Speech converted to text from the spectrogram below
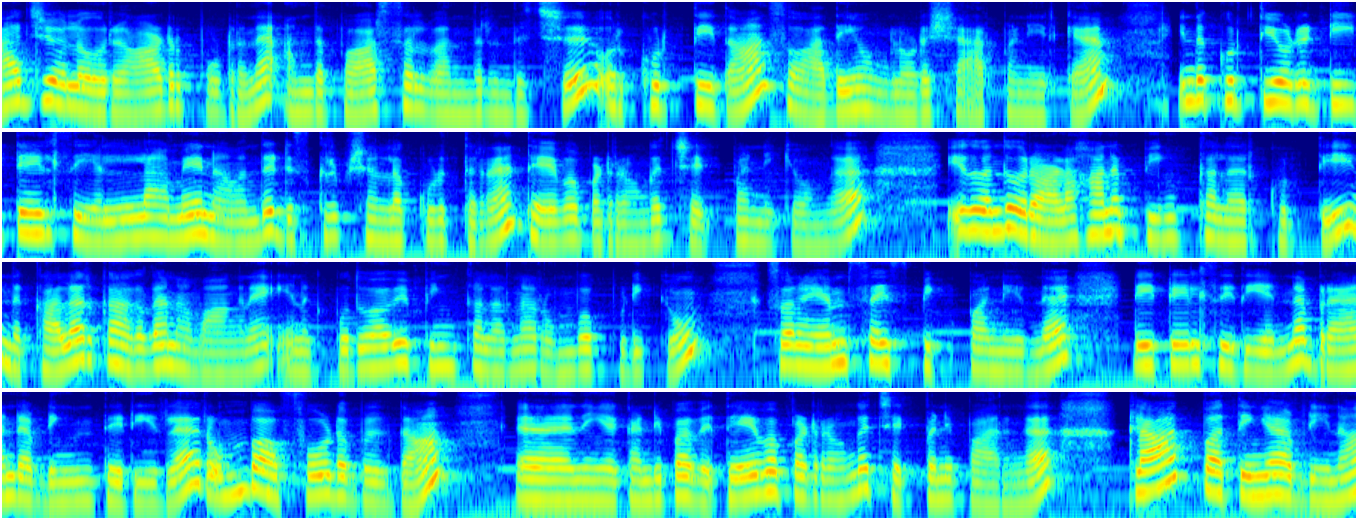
ஆஜியோவில் ஒரு ஆர்டர் போட்டிருந்தேன். அந்த பார்சல் வந்திருந்துச்சு. ஒரு குர்த்தி தான். ஸோ அதையும் உங்களோட ஷேர் பண்ணியிருக்கேன். இந்த குர்த்தியோட டீட்டெயில்ஸ் எல்லாமே நான் வந்து டிஸ்கிரிப்ஷனில் கொடுத்துட்றேன் தேவைப்படுறவங்க செக் பண்ணிக்கோங்க. இது வந்து ஒரு அழகான பிங்க் கலர் குர்த்தி. இந்த கலருக்காக தான் நான் வாங்கினேன். எனக்கு பொதுவாகவே பிங்க் கலர்னால் ரொம்ப பிடிக்கும். ஸோ நான் எம் சைஸ் பிக் பண்ணியிருந்தேன். டீட்டெயில்ஸ் இது என்ன பிராண்ட் அப்படின்னு தெரியல. ரொம்ப அஃபோர்டபுள் தான். நீங்கள் கண்டிப்பாக தேவைப்படுறவங்க செக் பண்ணி பாருங்கள் கிளாத் பார்த்தீங்க அப்படின்னா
